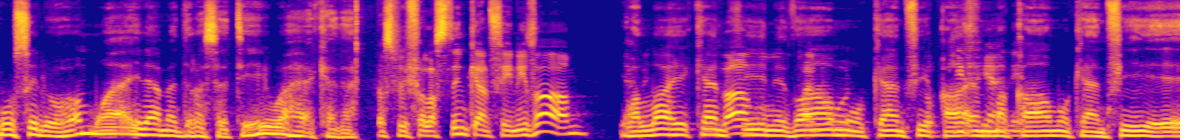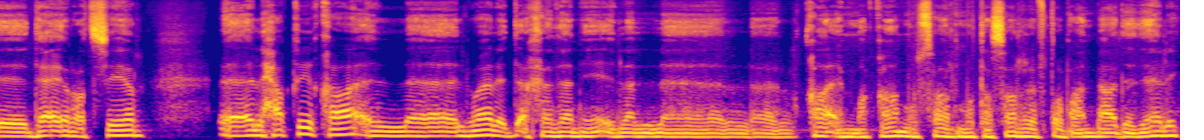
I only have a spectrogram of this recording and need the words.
أوصلهم وإلى مدرستي وهكذا بس بفلسطين كان في نظام والله كان نظام في نظام. وكان في قائم يعني؟ مقام وكان في دائرة سير الحقيقة ال- الوالد أخذني إلى ال- ال- القائم مقام وصار متصرف طبعا بعد ذلك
